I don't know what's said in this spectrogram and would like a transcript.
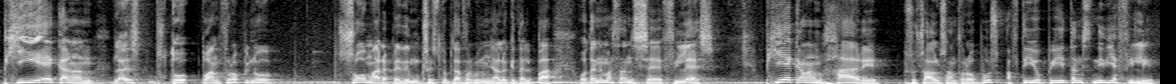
ποιοι έκαναν. Δηλαδή, το, το ανθρώπινο σώμα, ρε παιδί μου, ξέρεις, το ανθρώπινο μυαλό κτλ. Όταν ήμασταν σε φυλές, ποιοι έκαναν χάρη στους άλλους ανθρώπους, αυτοί οι οποίοι ήταν στην ίδια φυλή.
